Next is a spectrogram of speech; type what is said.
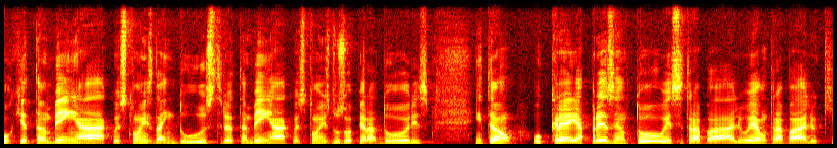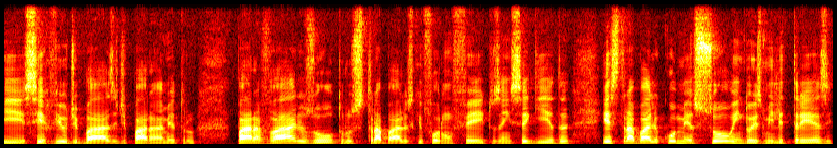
porque também há questões da indústria, também há questões dos operadores. Então, o CREA apresentou esse trabalho, é um trabalho que serviu de base, de parâmetro para vários outros trabalhos que foram feitos em seguida. Esse trabalho começou em 2013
